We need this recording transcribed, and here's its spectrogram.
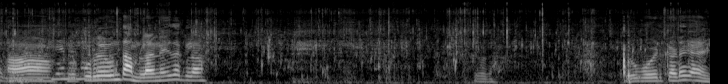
हा? पुरं येऊन थांबला नाही जगला हे बघा तो बोईटकडे काय?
